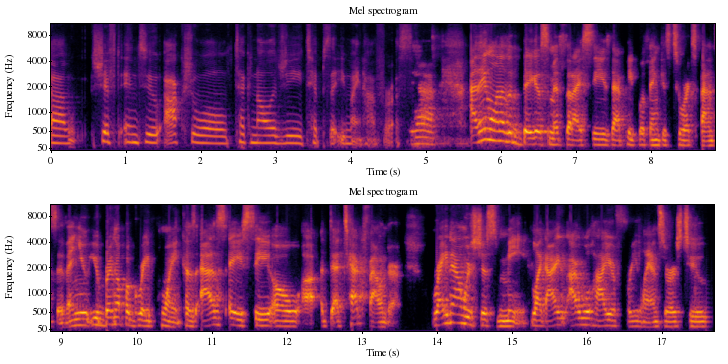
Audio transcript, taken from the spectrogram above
um, shift into actual technology tips that you might have for us? Yeah, I think one of the biggest myths that I see is that people think it's too expensive, and you you bring up a great point because as a CEO, uh, a tech founder, right now it's just me. Like I I will hire freelancers to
